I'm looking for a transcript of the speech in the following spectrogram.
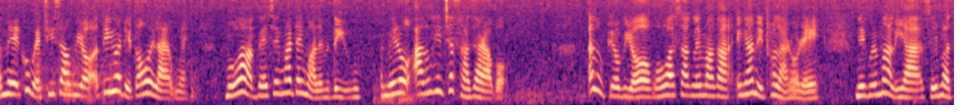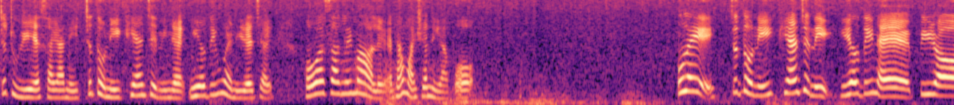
အမေအခုပဲထီးဆောက်ပြီးတော့အသီးရွက်တွေတောင်းဝယ်လာအောင်မယ် မိုးကဘယ်ချိန်မှတိတ်မှလည်းမသိဘူးအမေတို့အာလူဟင်းချက်စားကြတာပေါ့အဲ့လိုပြောပြီးတော့ဝဝစာကလေးမကအိမ်ကနေထွက်လာတော့တယ်။မြေခွေးမလေးကဈေးမှာကြက်တူရွေးရဲ့ဆိုင်ကနေကြက်တုံနီခရမ်းကျင်နီနဲ့ငရုတ်သီးဝယ်နေတဲ့ချိန်ဝဝစာကလေးမကလည်းအနောက်မှာရက်နေတာပေါ့။ဦးလေးကြက်တုံနီခရမ်းကျင်နီငရုတ်သီးနဲ့ပြီးတော့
